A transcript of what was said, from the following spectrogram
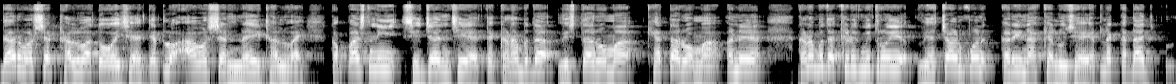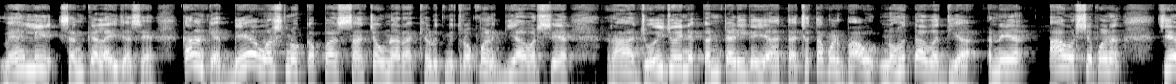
દર વર્ષે ઠલવાતો હોય છે, તેટલો આ વર્ષે નહીં ઠલવાય. કપાસની સિઝન છે, તે ઘણા બધા વિસ્તારોમાં, ખેતરોમાં અને ઘણા બધા ખેડૂત મિત્રોએ વેચાણ પણ કરી નાખેલું છે, એટલે કદાચ વહેલી સંકલાઈ જશે. કારણ કે બે વર્ષનો કપાસ સાચવનારા ખેડૂત મિત્રો પણ ગયા વર્ષે રાહ જોઈ જોઈને કંટાળી ગયા હતા. છતાં પણ ભાવ નહોતા વધ્યા અને આ વર્ષે પણ જે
